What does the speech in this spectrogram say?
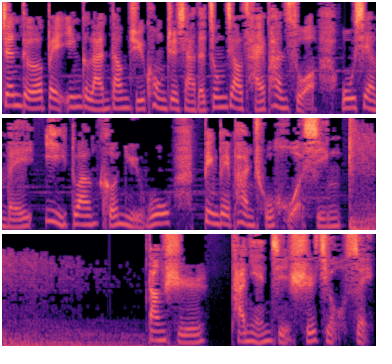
贞德被英格兰当局控制下的宗教裁判所诬陷为异端和女巫，并被判处火刑。当时他年仅十九岁。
